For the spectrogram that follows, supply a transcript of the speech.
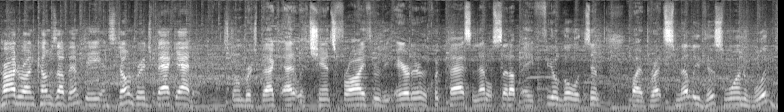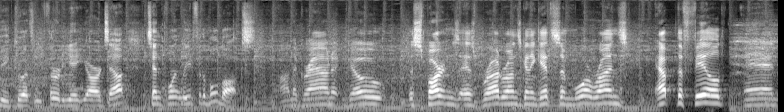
Broad Run comes up empty, and Stonebridge back at it. Stonebridge back at it with Chance Fry through the air there, the quick pass, and that'll set up a field goal attempt by Brett Smedley. This one would be good from 38 yards out. 10-point lead for the Bulldogs. On the ground go the Spartans as Broad Run's going to get some more runs up the field, and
